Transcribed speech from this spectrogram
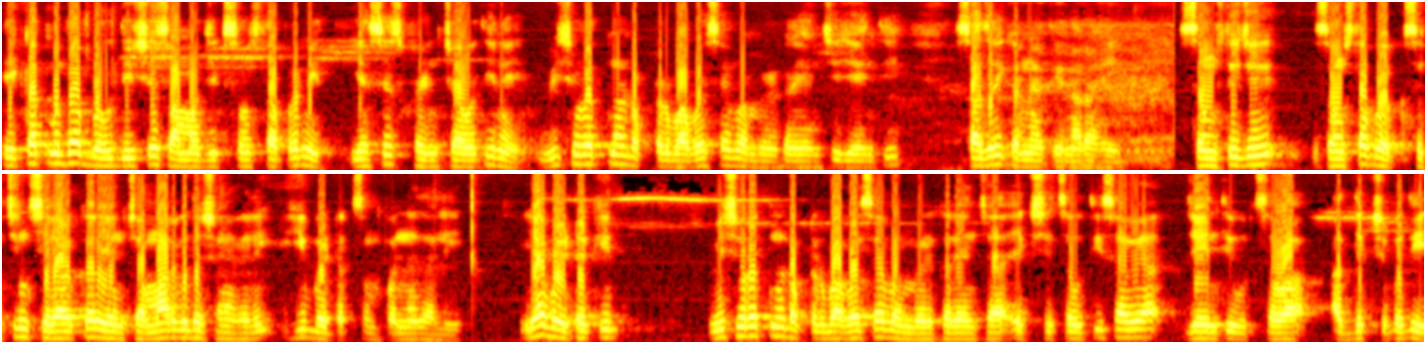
एकात्मता बहुद्देशीय सामाजिक संस्था प्रणित एस एस फ्रेंडच्या वतीने विश्वरत्न डॉक्टर बाबासाहेब आंबेडकर यांची जयंती साजरी करण्यात येणार आहे. संस्थेचे संस्थापक सचिन शिराळकर यांच्या मार्गदर्शनाखाली ही बैठक संपन्न झाली. या बैठकीत विश्वरत्न डॉक्टर बाबासाहेब आंबेडकर यांच्या एकशे चौतीसाव्या जयंती उत्सवा अध्यक्षपदी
